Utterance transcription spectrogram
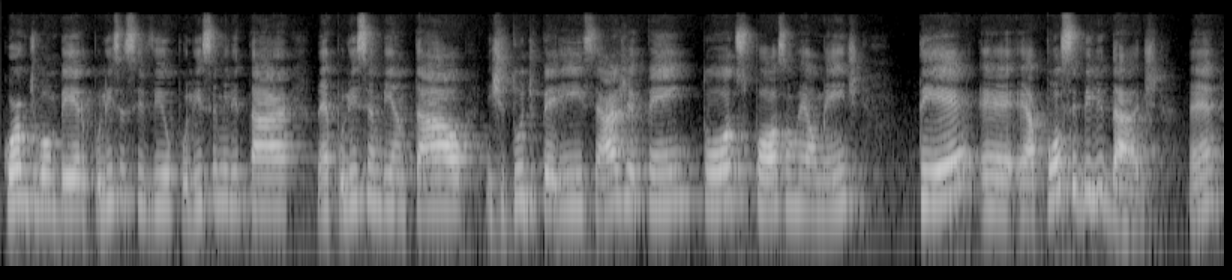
Corpo de Bombeiro, Polícia Civil, Polícia Militar, né, Polícia Ambiental, Instituto de Perícia, AGPEM, todos possam realmente ter é, a possibilidade. Né?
